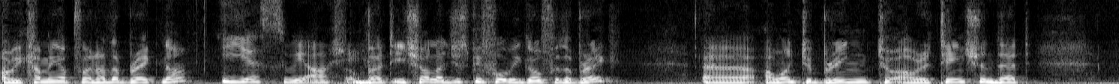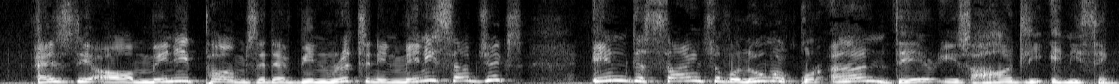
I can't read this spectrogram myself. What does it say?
are we coming up for another break now? Yes, we are. Sheikh. But inshallah, just before we go for the break, uh, I want to bring to our attention that as there are many poems that have been written in many subjects, in the science of ulum al-Quran, there is hardly anything.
